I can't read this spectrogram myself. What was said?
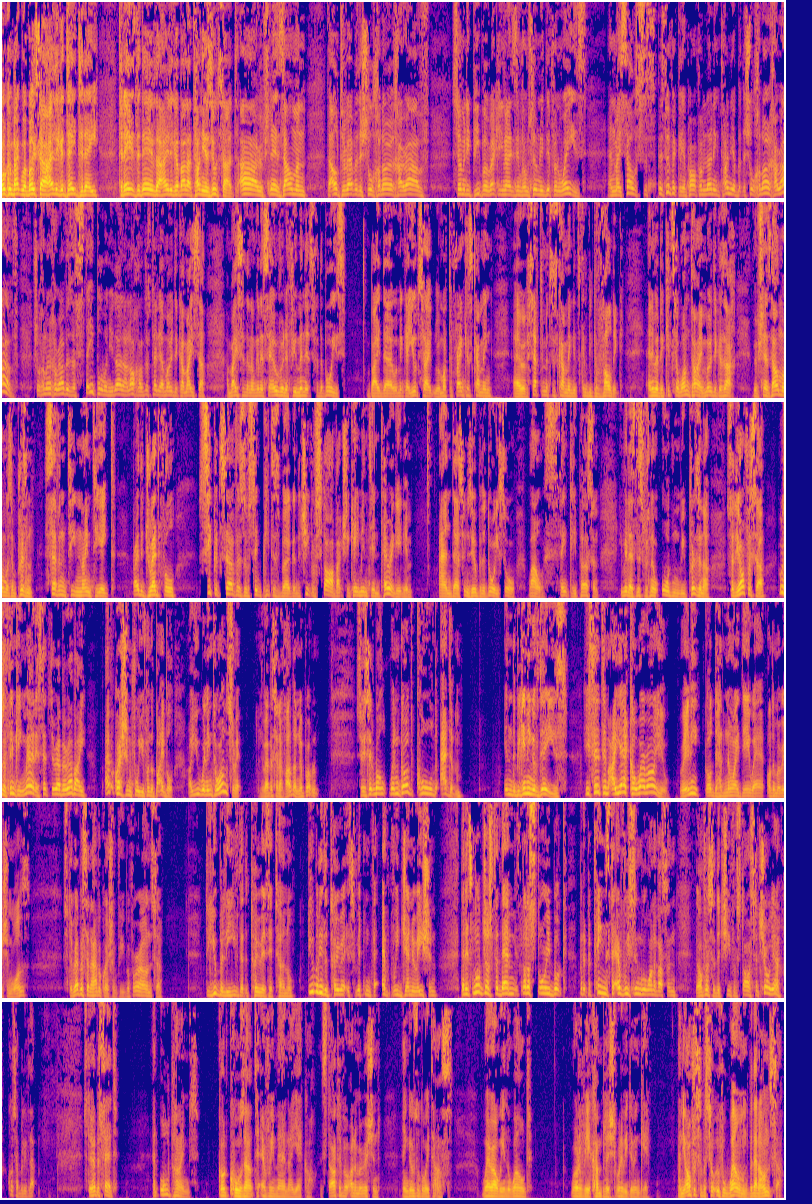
Welcome back, Rabbi Heilige Day today. Today is the day of the Heilige Bala Tanya Zutzat. Ah, Reb Zalman, the Alter Rebbe, the Shulchan Aruch Harav. So many people recognize him from so many different ways. And myself specifically, apart from learning Tanya, but the Shulchan Aruch Harav. Shulchan Aruch Harav is a staple when you learn halacha. I'll just tell you a Moedika Maisa. A Maisa that I'm going to say over in a few minutes for the boys. By the, we make a Yutzait, Ramata Frank is coming, uh, Reb Septimus is coming, it's going to be Gavaldik. Anyway, Bekitza, one time, Mordek Gazach, Reb Zalman was in prison, 1798, by the dreadful Secret Service of St. Petersburg, and the Chief of Staff actually came in to interrogate him. And uh, as soon as he opened the door, he saw, wow, saintly person. He realized this was no ordinary prisoner. So the officer, who was a thinking man, he said to the Rebbe, Rabbi, I have a question for you from the Bible. Are you willing to answer it? And the Rebbe said, Father, no problem. So he said, well, when God called Adam in the beginning of days, he said to him, Ayeka, where are you? Really? God had no idea where Adam Arishan was. So the Rebbe said, I have a question for you before I answer. Do you believe that the Torah is eternal? Do you believe the Torah is written for every generation? That it's not just for them, it's not a storybook, but it pertains to every single one of us? And the officer, the chief of staff said, sure, yeah, of course I believe that. So the Rebbe said, at all times, God calls out to every man Ayeka. It started with Adam Arishan and goes all the way to us. Where are we in the world? What have we accomplished? What are we doing here? And the officer was so overwhelmed with that answer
